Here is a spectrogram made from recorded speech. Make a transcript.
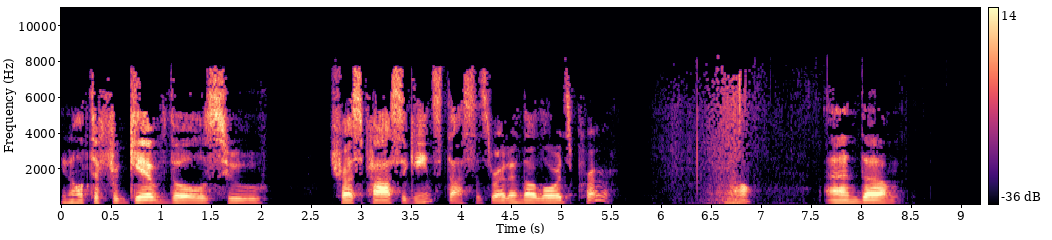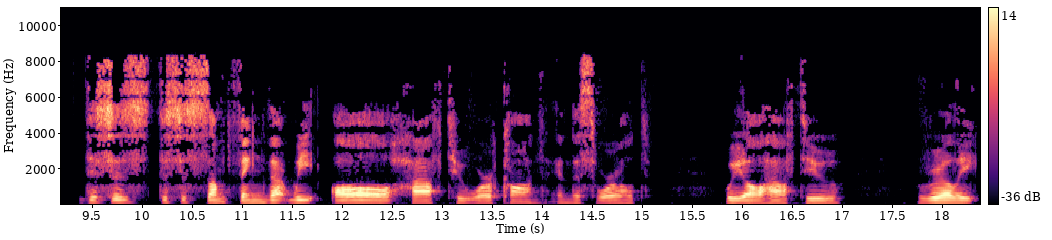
You know, to forgive those who trespass against us. It's right in the Lord's Prayer. You know? And um, this is this is something that we all have to work on in this world. We all have to really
